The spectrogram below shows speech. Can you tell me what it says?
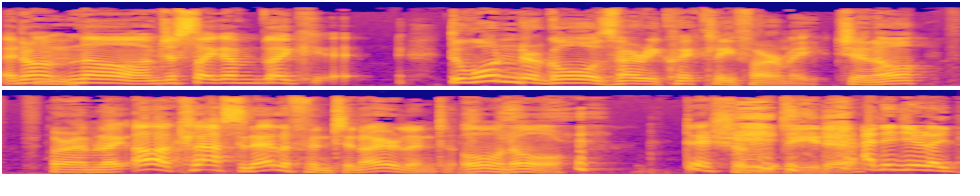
I don't hmm. know. I'm just like I'm like the wonder goes very quickly for me. Do you know? Where I'm like, oh, class an elephant in Ireland. Oh no, they shouldn't be there. And then you're like,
